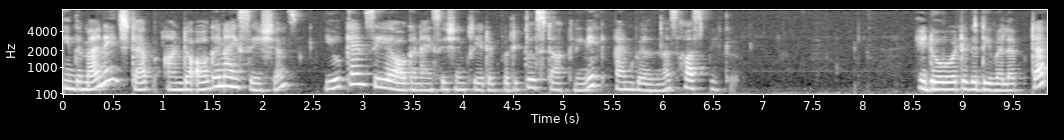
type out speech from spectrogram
In the Manage tab under Organizations, you can see an organization created for Little Star Clinic and Wellness Hospital. Head over to the Develop tab.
